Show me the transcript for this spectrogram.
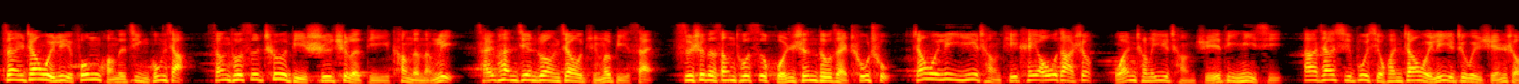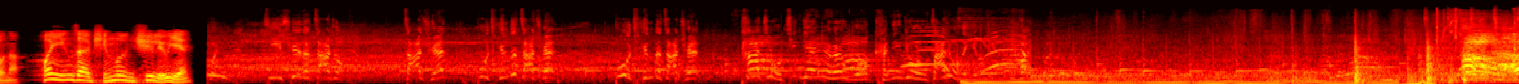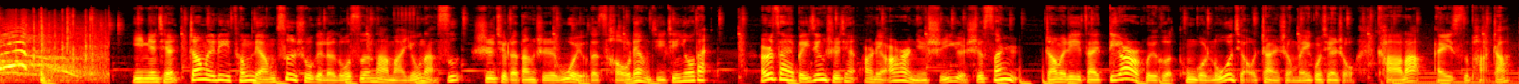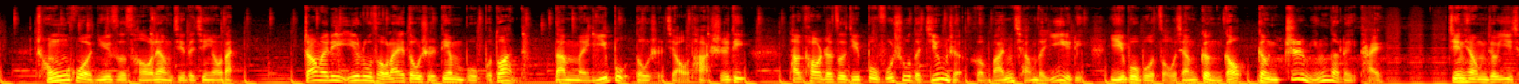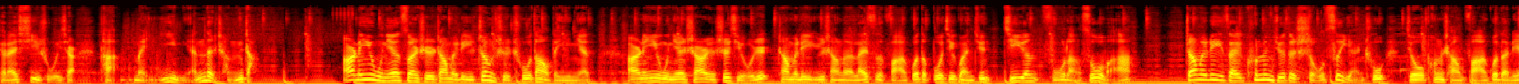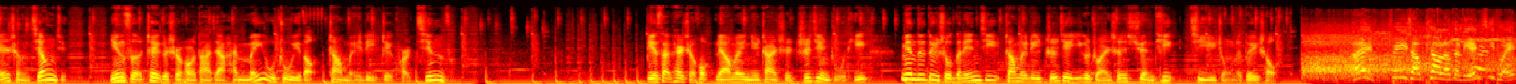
在张伟丽疯狂的进攻下，桑托斯彻底失去了抵抗的能力。裁判见状叫停了比赛。此时的桑托斯浑身都在抽搐。张伟丽以一场 TKO 大胜，完成了一场绝地逆袭。大家喜不喜欢张伟丽这位选手呢？欢迎在评论区留言。一年前，张伟丽曾两次输给了罗斯纳马尤纳斯，失去了当时握有的草量级金腰带。而在北京时间二零二二年十一月十三日，张伟丽在第二回合通过裸脚战胜美国选手卡拉埃斯帕扎，重获女子草量级的金腰带。张伟丽一路走来都是颠簸不断的，但每一步都是脚踏实地。她靠着自己不服输的精神和顽强的毅力，一步步走向更高、更知名的擂台。今天我们就一起来细数一下她每一年的成长。二零一五年算是张伟丽正式出道的一年。二零一五年十二月十九日，张伟丽遇上了来自法国的搏击冠军基恩·弗朗索瓦。张伟丽在昆仑决的首次演出就碰上法国的连胜将军，因此这个时候大家还没有注意到张伟丽这块金子。比赛开始后，两位女战士直进主题，面对对手的连击，张伟丽直接一个转身旋踢击中了对手。漂亮的连击腿。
